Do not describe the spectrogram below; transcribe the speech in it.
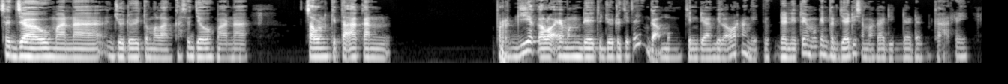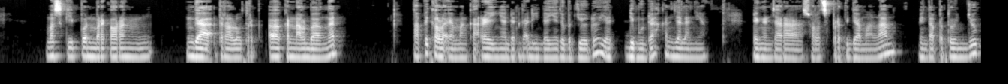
Sejauh mana jodoh itu melangkah sejauh mana calon kita akan pergi ya kalau emang dia itu jodoh kita ya nggak mungkin diambil orang gitu. Dan itu yang mungkin terjadi sama Kak Dinda dan Kak Rey. Meskipun mereka orang nggak terlalu terkenal uh, banget tapi kalau emang Kak Rey-nya dan Kak Dindanya itu berjodoh ya dimudahkan jalannya dengan cara sholat sepertiga malam, minta petunjuk,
